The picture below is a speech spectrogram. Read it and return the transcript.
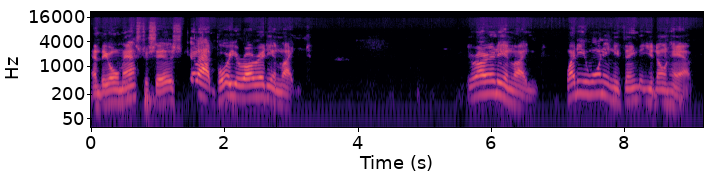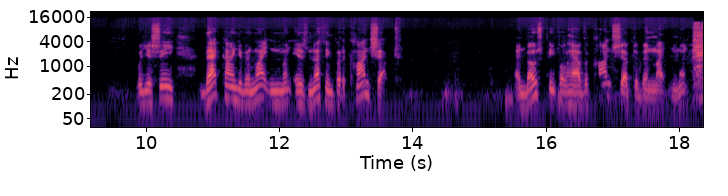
And the old master says, Chill out, boy, you're already enlightened. You're already enlightened. Why do you want anything that you don't have? Well, you see, that kind of enlightenment is nothing but a concept. And most people have the concept of enlightenment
